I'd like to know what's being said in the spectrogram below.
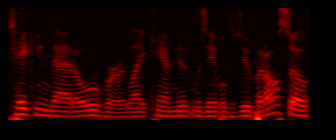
taking that over like Cam Newton was able to do. But also,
